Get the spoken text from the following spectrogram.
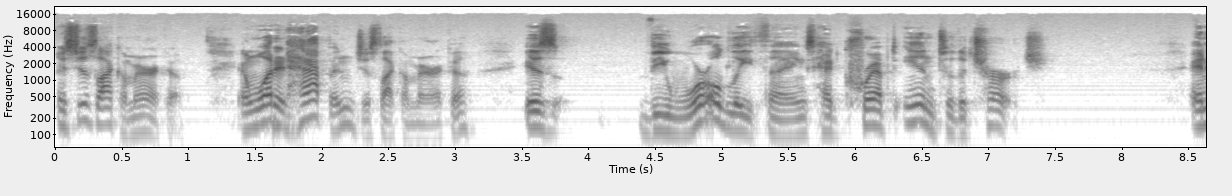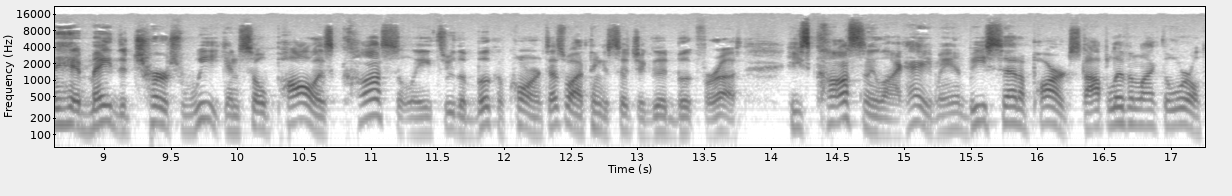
It's just like America. And what had happened, just like America, is the worldly things had crept into the church and it had made the church weak. And so Paul is constantly through the book of Corinth. That's why I think it's such a good book for us. He's constantly like, hey, man, be set apart. Stop living like the world.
